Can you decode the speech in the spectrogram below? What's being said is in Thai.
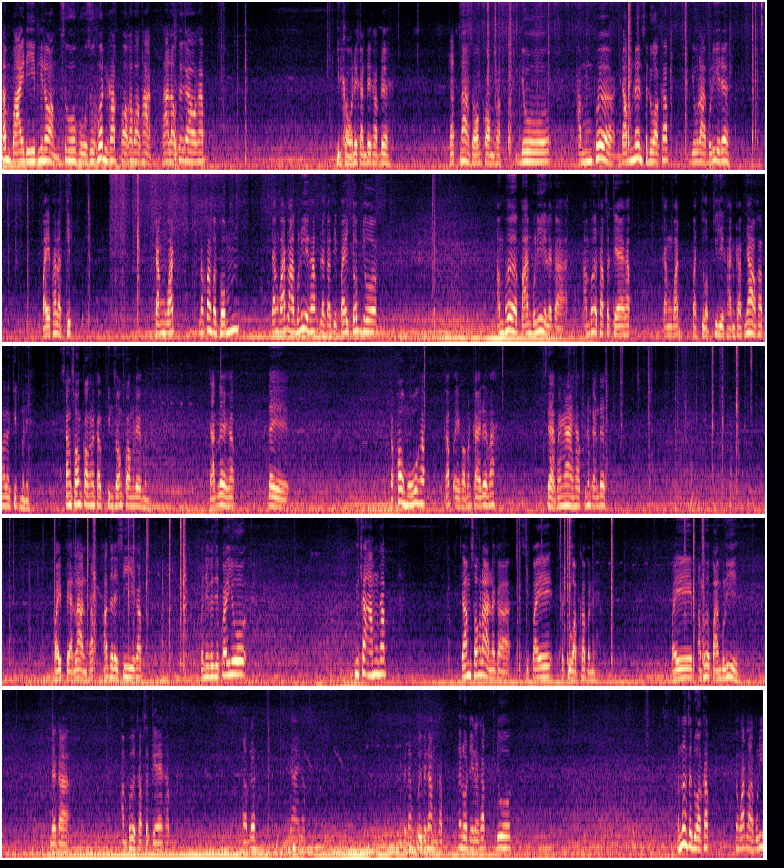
สำบายดีพี่น้อง สู้ผู้สู้คนครับพอกับบ่พลาดพาเราคือเก่าครับ กินเขาด้วยกันด้วยครับเด้อจัดหน้าสองกล่องครับ อยู่อำเภอดำเนินสะดวกครับ อยู่ราชบุรีเด้อไปภารกิจ จังหวัดนครปฐมจังหวัดราชบุรีครับ แล้วก็สิไปจบอยู่อำเภอปานบุรีแล้วก็อำเภอทับสแกครับ จังหวัดประจวบคีรีขันธ์ครับย่าวครับภารกิจมาดิสั่งสองกล่องนะครับ กินสองกล่องเลยมันจัดเลยครับ ได้กับข้าวหมูครับกับไอ้ข้าวมันไก่ด้วยมะแสกง่ายๆครับกินน้ำกันเด้อไปแปดล้านครับฮัตเตอร์ไดซีครับ วันนี้ก็จะไปอยู่อยู่ชะอำครับชะอำสองล้านแล้วก็สิไปประจวบครับอันนี้ ไปอำเภอปรานบุรีแล้วก็อำเภอทับสแกครับครับเด้อง่ายๆครับไปนั่งคุยไปนั่งครับในรถนี่แหละครับอยู่ดำเนินสะดวกครับจังหวัดราชบุรี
